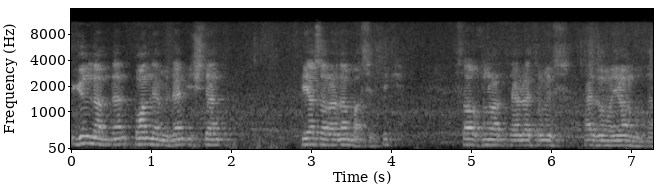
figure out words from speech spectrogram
gündemden, pandemiden, işten, piyasalardan bahsettik. Sağ olsunlar devletimiz her zaman yanımızda.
